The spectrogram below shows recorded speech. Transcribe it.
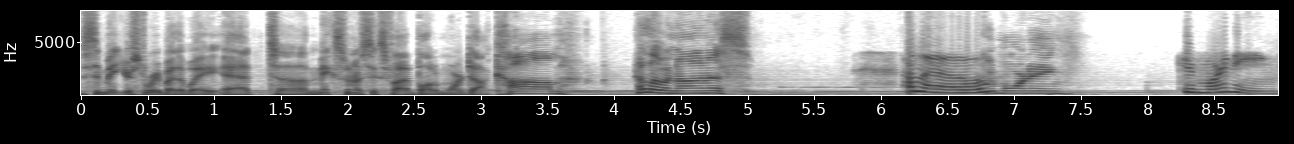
Submit your story, by the way, at uh, mix1065baltimore.com. Hello, Anonymous. Hello. Good morning. Good morning.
